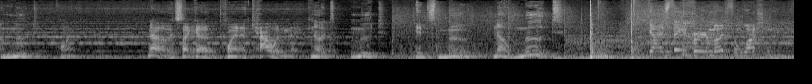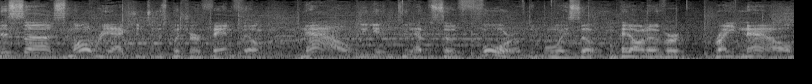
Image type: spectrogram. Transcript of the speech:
A moot point. No, it's like a point a cow would make. No, it's moot. It's moo. No, moot. Guys, thank you very much for watching this uh, small reaction to this Butcher fan film. Now we get into episode four of The Boys, so head on over right now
